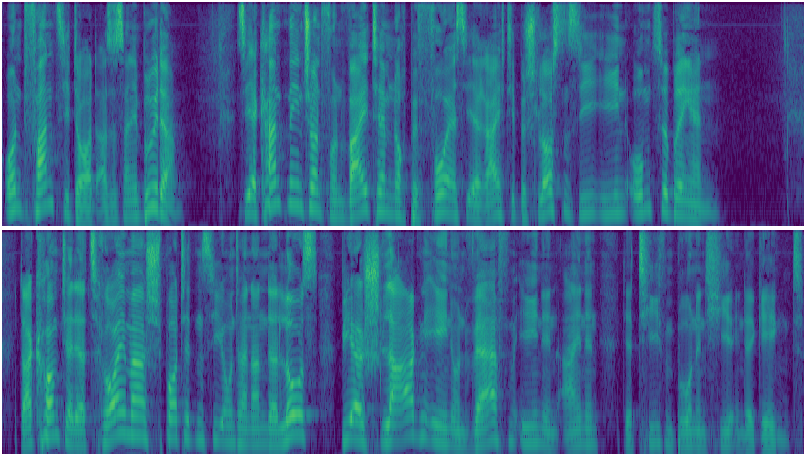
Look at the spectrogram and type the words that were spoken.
Und fand sie dort, also seine Brüder. Sie erkannten ihn schon von weitem, noch bevor er sie erreichte, beschlossen sie, ihn umzubringen. Da kommt ja der Träumer, spotteten sie untereinander los, wir erschlagen ihn und werfen ihn in einen der tiefen Brunnen hier in der Gegend.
